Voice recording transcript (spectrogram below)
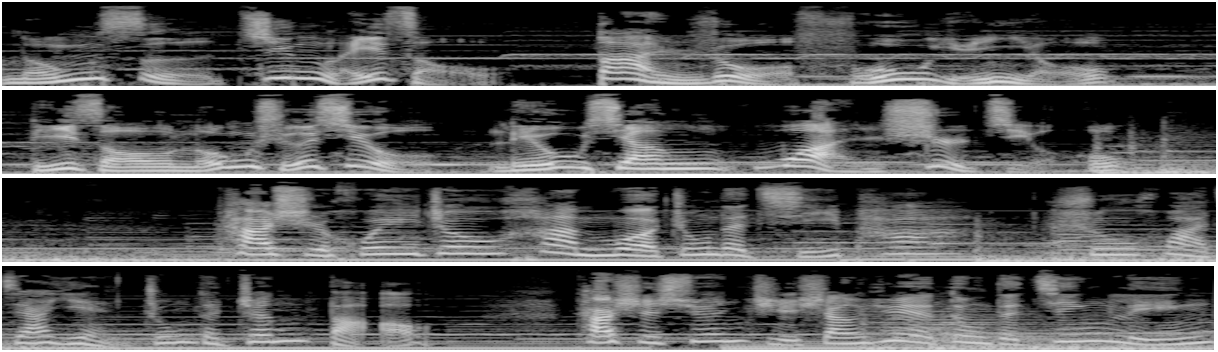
浓似惊雷走，淡若浮云游。笔走龙蛇秀，留香万世久。它是徽州汉墨中的奇葩，书画家眼中的珍宝。它是宣纸上跃动的精灵，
